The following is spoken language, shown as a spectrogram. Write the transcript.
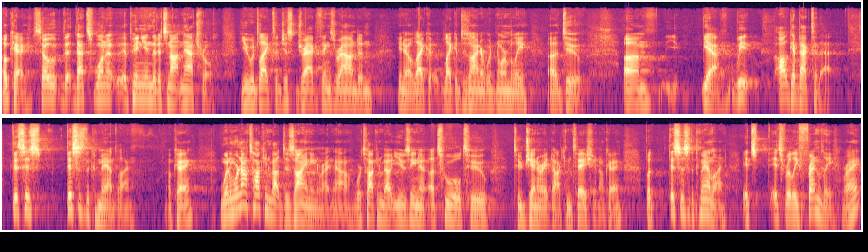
Okay, so th that's one opinion that it's not natural. You would like to just drag things around and, you know, like, like a designer would normally uh, do. Um, yeah, we, I'll get back to that. This is, this is the command line, okay? When we're not talking about designing right now, we're talking about using a, a tool to, to generate documentation, okay? But this is the command line. It's, it's really friendly, right?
